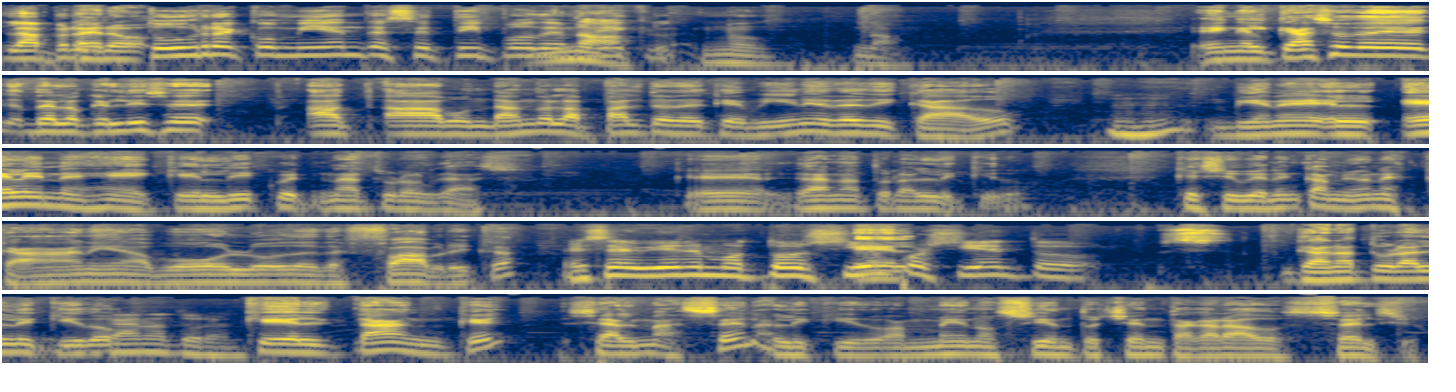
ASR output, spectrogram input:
la pre- Pero- ¿tú recomiendas ese tipo de No. mezcla? No. No. En el caso de, de lo que él dice, a- abundando la parte de que viene dedicado, viene el LNG, que es Liquid Natural Gas, que es gas natural líquido. Que si vienen camiones Scania, Volvo, desde fábrica, Ese viene el motor 100%. gas natural líquido, Gas natural. que el tanque se almacena líquido a menos 180 grados Celsius.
